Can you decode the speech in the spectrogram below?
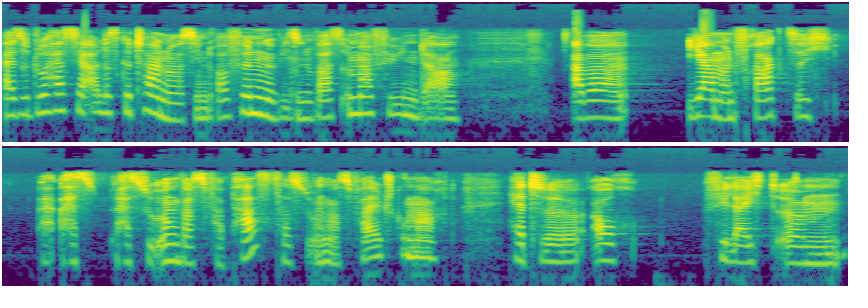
also du hast ja alles getan, du hast ihn darauf hingewiesen, du warst immer für ihn da. Aber ja, man fragt sich, hast, hast du irgendwas verpasst? Hast du irgendwas falsch gemacht? Hätte auch vielleicht ähm,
